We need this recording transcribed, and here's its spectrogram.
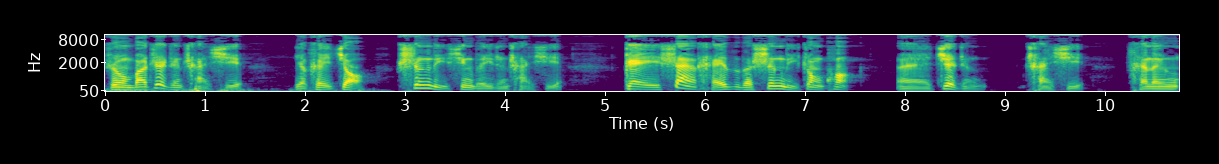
所以我们把这种喘息也可以叫生理性的一种喘息，改善孩子的生理状况，呃，这种喘息才能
